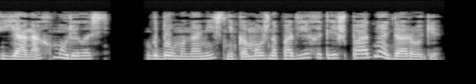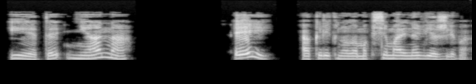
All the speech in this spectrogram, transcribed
Я нахмурилась. К дому наместника можно подъехать лишь по одной дороге, и это не она. «Эй!» — окликнула максимально вежливо.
